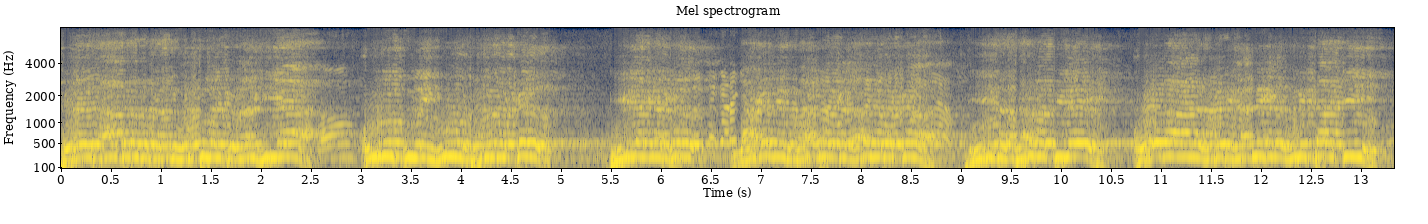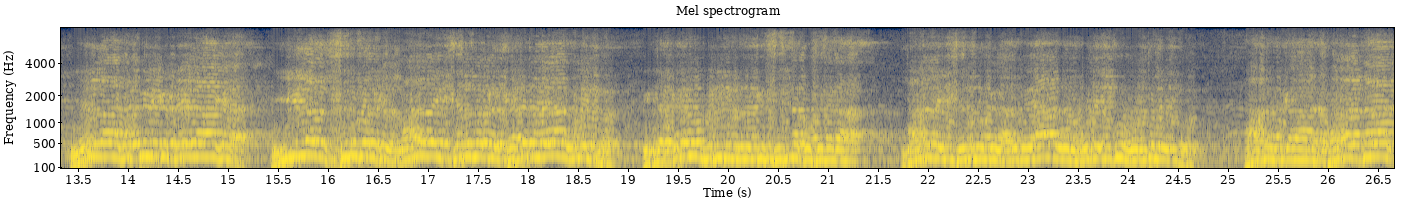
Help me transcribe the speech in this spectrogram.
பிறர் ஆதரவு தந்து ஒத்துழைப்பு நல்கிய குறு புள்ளி ஊர் பொதுமக்கள் இளைஞர்கள் மகளிர் மன்றங்கள் அனைவருக்கு இந்த தருணத்திலே கோடான கோடி நன்றிகளை உரித்தாக்கி எல்லாவற்றிற்கும் மேலாக இளம் சிறுவர்கள் மணலை செல்வங்கள் கடுமையான உழைப்பு இந்த கிரமம் பிடிக்கிறதுக்கு சின்ன பசங்க மணலை செல்வங்கள் அருமையான ஒரு உழைப்பு ஒத்துழைப்பு. அதற்கான பலன்தான்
